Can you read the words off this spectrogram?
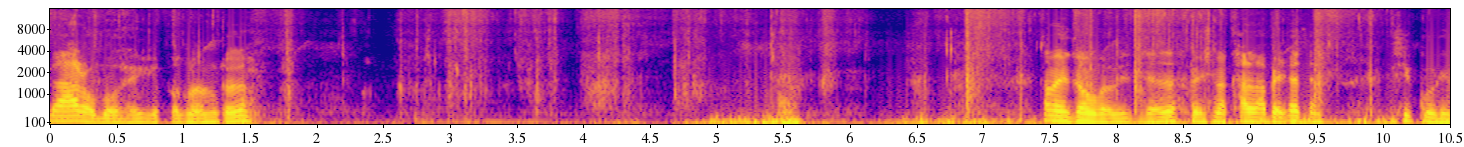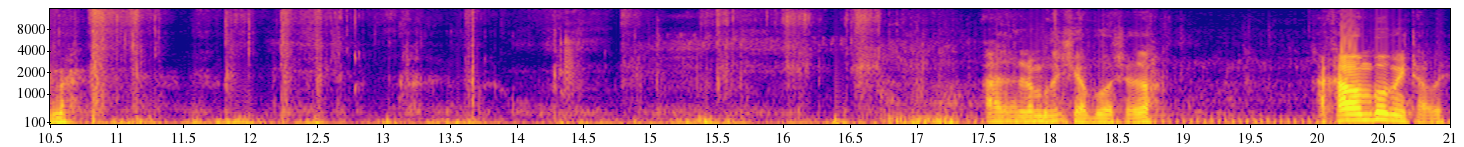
ગારો બહુ થઈ ગયો પગમાં આમ તો અમે ઘઉં વાવી દીધા હતા વેચમાં ખાલા પડ્યા હતા ને સિક્કોડીમાં આ તો લંબુ છે તો આ ખાવામાં બહુ મીઠા હોય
